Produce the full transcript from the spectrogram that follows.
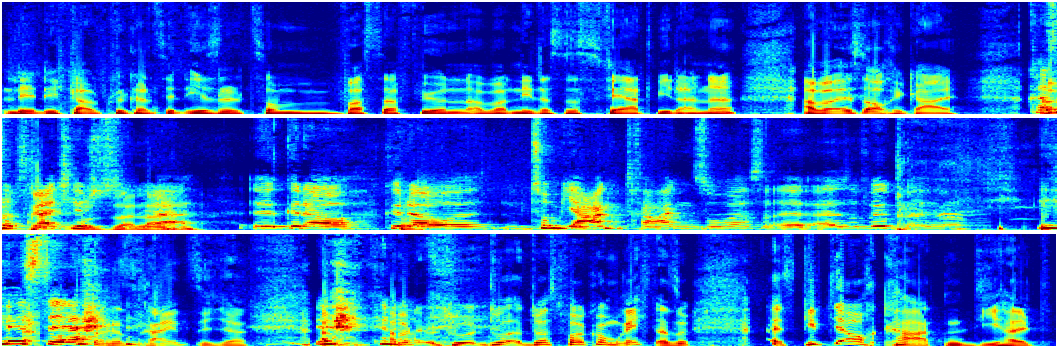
nee, ich glaube, du kannst den Esel zum Wasser führen, aber nee, das ist das Pferd wieder, ne? Aber ist auch egal. Du kannst das Reittier, ja, äh, genau, genau, so. zum Jagen tragen, sowas. Äh, also äh, hier ist der. das reimt sich, ja. Aber, ja, genau. aber du, du, du hast vollkommen recht. Also es gibt ja auch Karten, die halt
